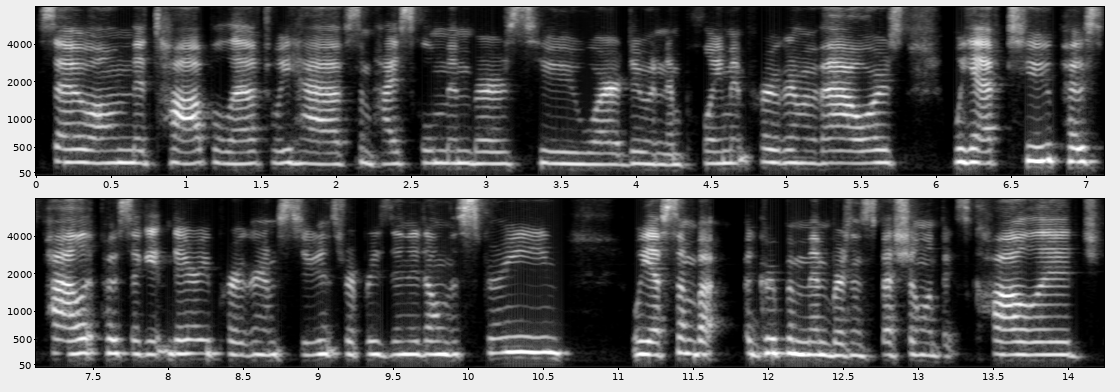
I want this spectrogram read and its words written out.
So on the top left, we have some high school members who are doing an employment program of ours. We have two post-pilot, post-secondary program students represented on the screen. We have some a group of members in Special Olympics College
